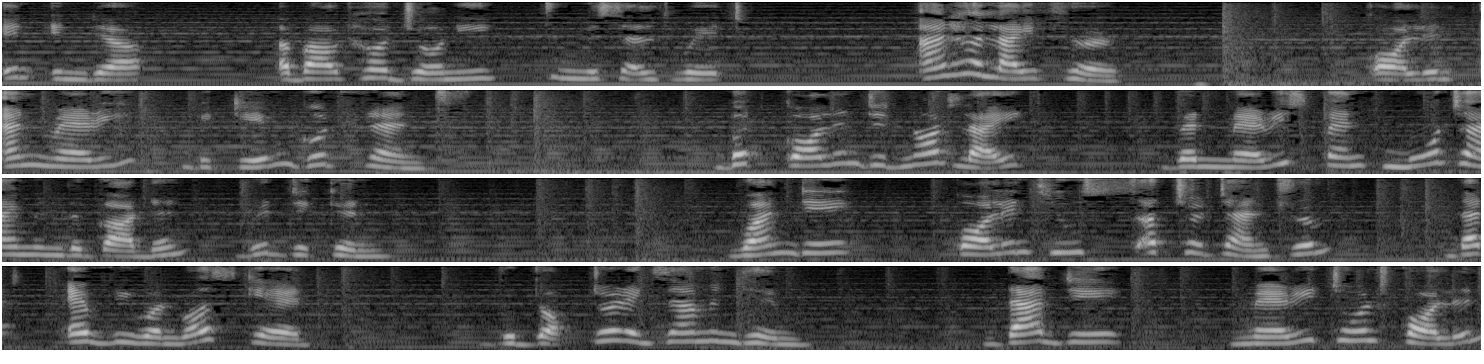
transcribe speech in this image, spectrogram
in India, about her journey to Misselthwaite, and her life here. Colin and Mary became good friends. But Colin did not like when Mary spent more time in the garden with Dickon. One day, Colin threw such a tantrum that everyone was scared. The doctor examined him. That day, Mary told Colin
